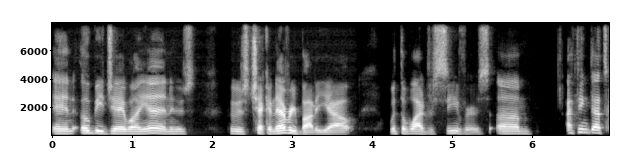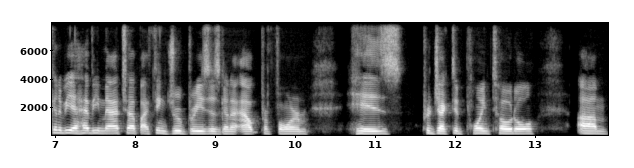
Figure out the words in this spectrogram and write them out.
and OBJYN, who's who's checking everybody out with the wide receivers. Um, I think that's going to be a heavy matchup. I think Drew Brees is going to outperform his projected point total. Um,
